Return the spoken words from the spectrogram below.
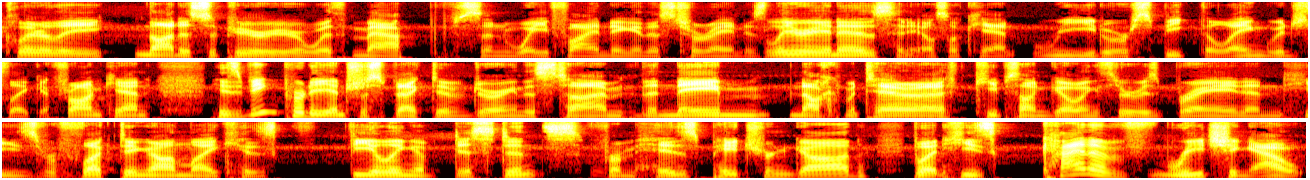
clearly not as superior with maps and wayfinding in this terrain as Lyrian is, and he also can't read or speak the language like Efron can, he's being pretty introspective during this time. The name Nakmatera keeps on going through his brain, and he's reflecting on like his feeling of distance from his patron god, but he's kind of reaching out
